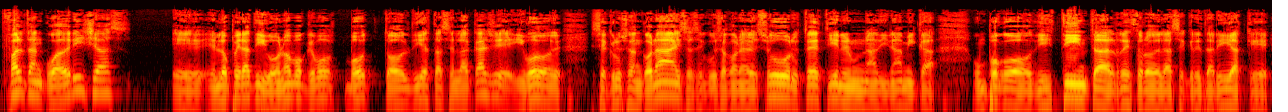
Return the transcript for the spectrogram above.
faltan cuadrillas, eh, en lo operativo, ¿no? Porque vos, vos todo el día estás en la calle y vos eh, se cruzan con AISA, se cruzan con el sur, ustedes tienen una dinámica un poco distinta al resto de las secretarías que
